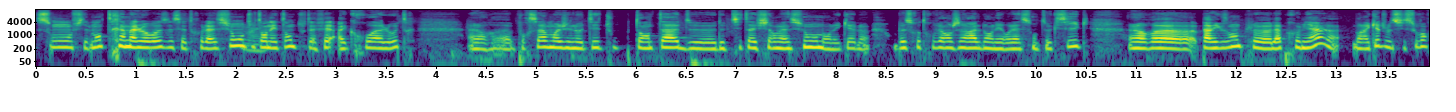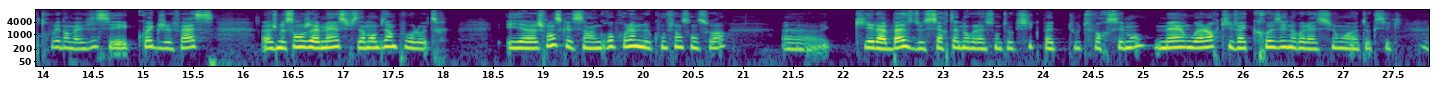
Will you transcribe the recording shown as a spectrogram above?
sont finalement très malheureuses de cette relation, tout en étant tout à fait accro à l'autre. Alors euh, pour ça, moi j'ai noté tout un tas de, de petites affirmations dans lesquelles on peut se retrouver en général dans les relations toxiques. Alors euh, par exemple, euh, la première, dans laquelle je me suis souvent retrouvée dans ma vie, c'est quoi que je fasse, je me sens jamais suffisamment bien pour l'autre. Et je pense que c'est un gros problème de confiance en soi. Qui est la base de certaines relations toxiques, pas toutes forcément, mais ou alors qui va creuser une relation euh, toxique. Ouais.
